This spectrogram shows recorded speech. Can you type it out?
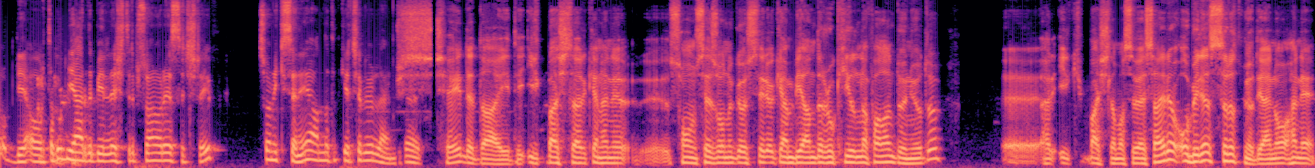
Bir, ortada bir yerde birleştirip sonra oraya sıçrayıp son iki seneyi anlatıp geçebilirlermiş. Evet. Şey de daha iyiydi. İlk başlarken hani e, son sezonu gösteriyorken bir anda rookie yılına falan dönüyordu. Ee, hani ilk başlaması vesaire o bile sırıtmıyordu. Yani o hani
